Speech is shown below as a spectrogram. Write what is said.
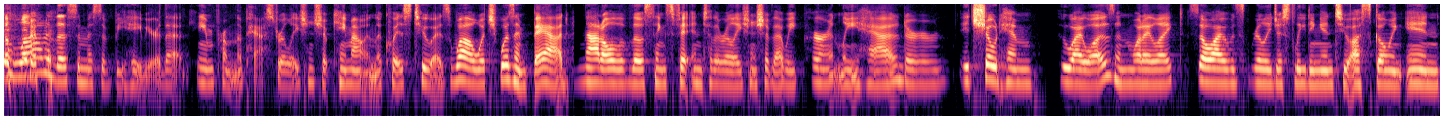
a lot of the submissive behavior that came from the past relationship came out in the quiz too as well which wasn't bad not all of those things fit into the relationship that we currently had or it showed him who I was and what I liked. So I was really just leading into us going in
